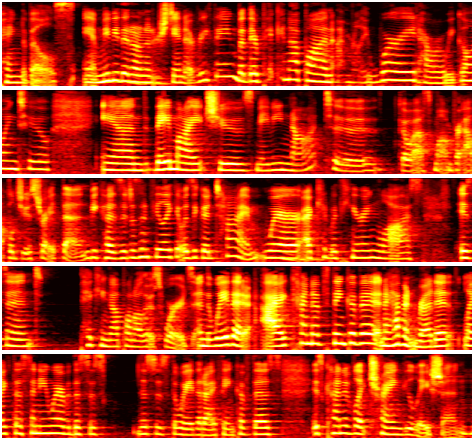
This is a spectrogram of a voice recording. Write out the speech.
paying the bills. And maybe they don't mm-hmm. understand everything, but they're picking up on, I'm really worried. How are we going to? And they might choose maybe not to go ask mom for apple juice right then because it doesn't feel like it was a good time. Where mm-hmm. a kid with hearing loss isn't picking up on all those words. And the way that I kind of think of it, and I haven't read it like this anywhere, but this is this is the way that I think of this, is kind of like triangulation.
